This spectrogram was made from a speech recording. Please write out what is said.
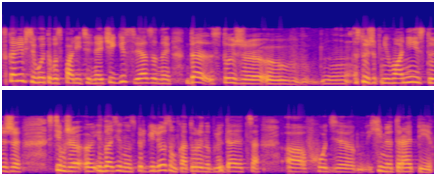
Скорее всего, это воспалительные очаги, связанные да, с, той же, э, с той же пневмонией, с, той же, с тем же э, инвазивным спергелезом, который наблюдается в ходе химиотерапии.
